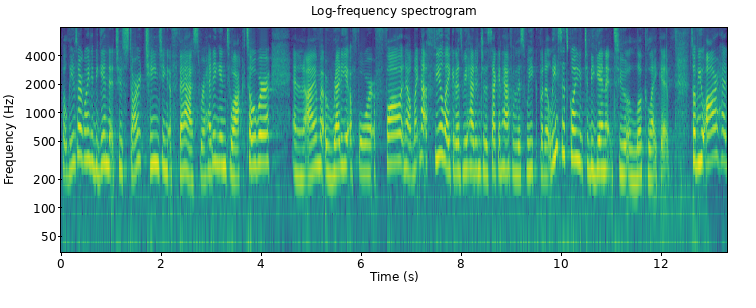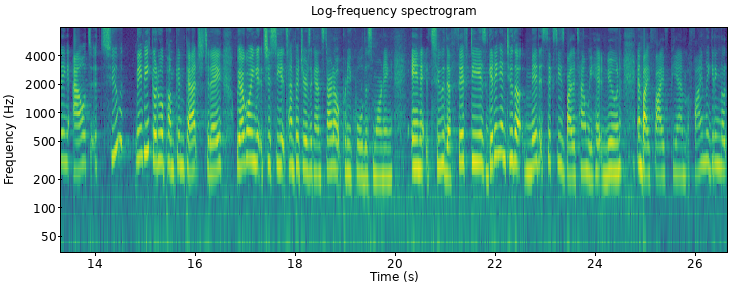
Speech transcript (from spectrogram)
but leaves are going to begin to start changing fast. We're heading into October and I'm ready for fall. Now, it might not feel like it as we head into the second half of this week, but at least it's going to begin to look like it. So if you are heading out to maybe go to a pumpkin patch today. We are going to see temperatures again start out pretty cool this morning into the 50s, getting into the mid 60s by the time we hit noon and by 5 p.m. finally getting the,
